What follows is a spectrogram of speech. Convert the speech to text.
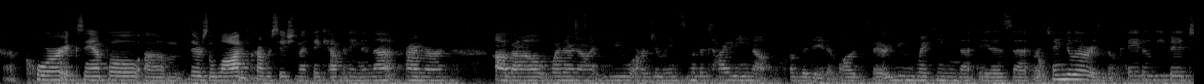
kind of core example. Um, there's a lot of conversation, I think, happening in that primer about whether or not you are doing some of the tidying up of the data. Well, are you making that data set rectangular? Is it okay to leave it,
